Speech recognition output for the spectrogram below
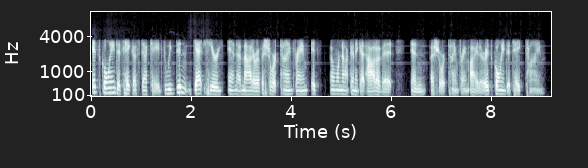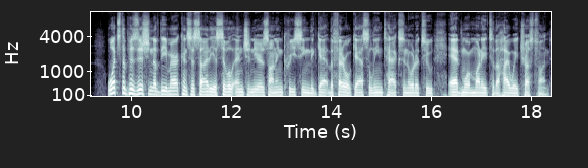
it's going to take us decades. We didn't get here in a matter of a short time frame. It's, and we're not going to get out of it in a short time frame either. It's going to take time. What's the position of the American Society of Civil Engineers on increasing the ga- the federal gasoline tax in order to add more money to the Highway Trust Fund?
